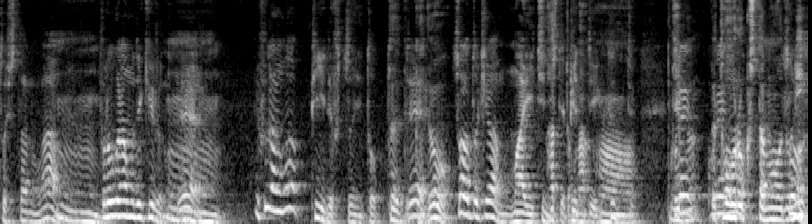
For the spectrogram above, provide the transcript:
トしたのがうんプログラムできるので、うんうんで普段は P で普通に取っててその時は毎日にしてピッていくっていう。これで登録したモードに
